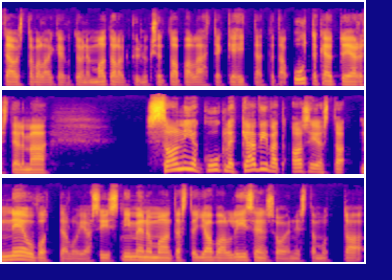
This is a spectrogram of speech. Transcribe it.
tämä olisi tavallaan ikään kuin matalan kynnyksen tapa lähteä kehittämään tätä uutta käyttöjärjestelmää – Sun ja Google kävivät asiasta neuvotteluja, siis nimenomaan tästä Javan lisensoinnista, mutta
